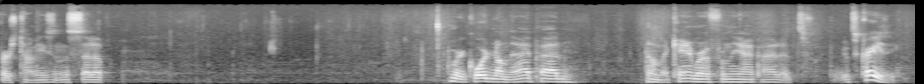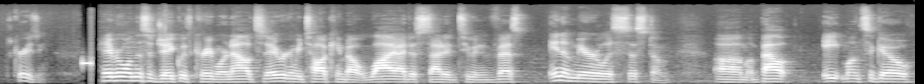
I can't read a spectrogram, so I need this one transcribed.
first time using this setup. I'm recording on the iPad, on the camera from the iPad. It's it's crazy. It's crazy. Hey everyone, this is Jake with Create More Now. Today we're going to be talking about why I decided to invest in a mirrorless system. Um, about eight months ago,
